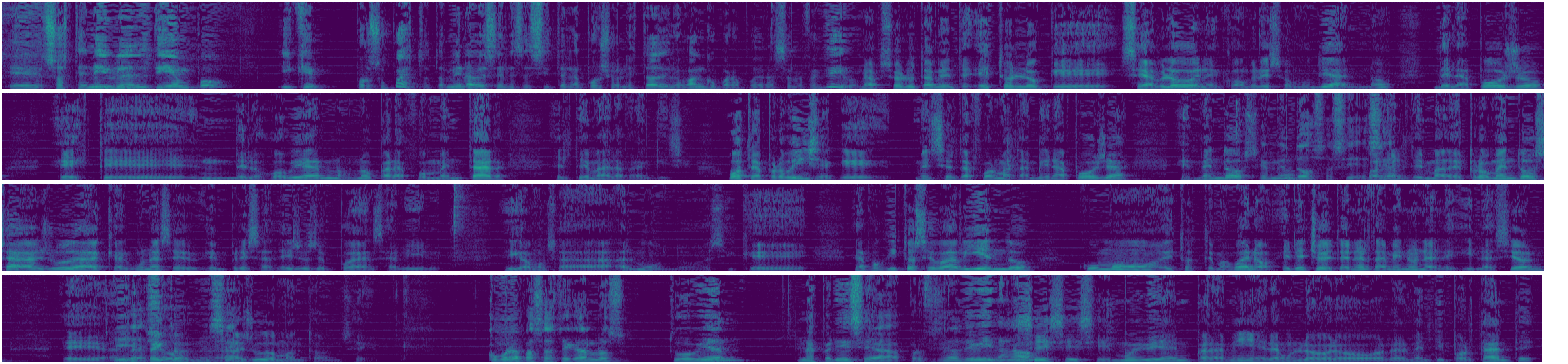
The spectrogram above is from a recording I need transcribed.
eh, sostenible en el tiempo y que, por supuesto, también a veces necesita el apoyo del Estado y los bancos para poder hacerlo efectivo. Absolutamente. Esto es lo que se habló en el Congreso Mundial, ¿no? Del apoyo este, de los gobiernos, ¿no? Para fomentar el tema de la franquicia. Otra provincia que en cierta forma también apoya es Mendoza. En ¿no? Mendoza, sí, es Con el tema de Pro Mendoza ayuda a que algunas eh, empresas de ellos se puedan salir, digamos, a- al mundo. Así que de a poquito se va viendo cómo estos temas. Bueno, el hecho de tener también una legislación eh, al respecto ayuda, sí. ayuda un montón, sí. ¿Cómo la pasaste, Carlos? ¿Estuvo bien? Una experiencia profesional divina, ¿no? Sí, sí, sí, muy bien. Para mí era un logro realmente importante.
